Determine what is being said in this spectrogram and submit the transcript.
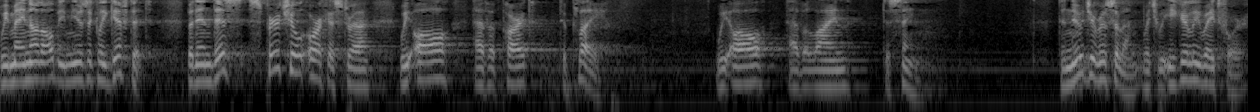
we may not all be musically gifted, but in this spiritual orchestra, we all have a part to play. We all have a line to sing. The New Jerusalem, which we eagerly wait for,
